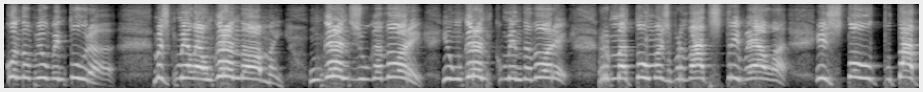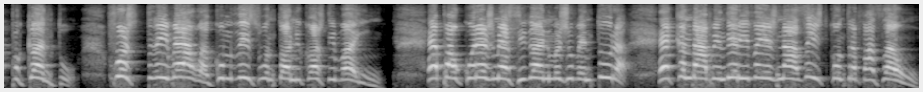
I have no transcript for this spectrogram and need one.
quando ouviu Ventura. Mas como ele é um grande homem, um grande jogador e um grande comendador, rematou umas verdades tribela e estou deputado para canto. Foste tribela, como disse o António Costa e bem. É para o Quaresma é cigano, mas o Ventura é que anda a vender ideias nazis de contrafação.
